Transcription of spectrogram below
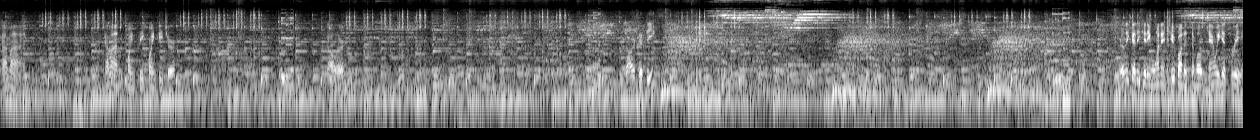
Come on. Come on, point big coin feature. Dollar. Dollar fifty. Really good at getting one and two bonus symbols. Can we get three?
